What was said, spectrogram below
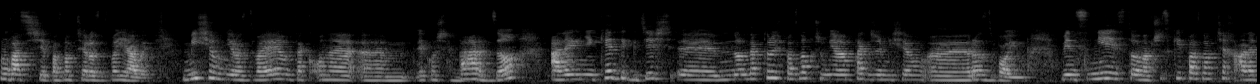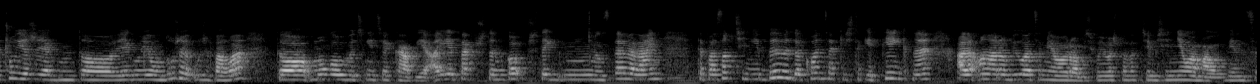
u Was się paznokcie rozdwajały. Mi się nie rozdwajają tak one em, jakoś bardzo, ale niekiedy gdzieś, no, na którymś paznokciu miałam tak, że mi się e, rozdwoił. Więc nie jest to na wszystkich paznokciach, ale czuję, że jakbym to, jakbym ją dłużej używała, to mogło być nieciekawie. A jednak przy, go- przy tej mm, z Eveline te paznokcie nie były do końca jakieś takie piękne, ale ona robiła co miała robić, ponieważ paznokcie mi się nie łamały, więc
